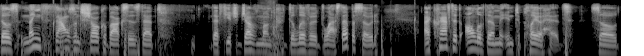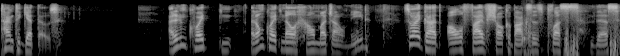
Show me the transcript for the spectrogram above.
those 9,000 shulker boxes that that Future Java Monk delivered last episode, I crafted all of them into player heads. So, time to get those. I didn't quite I don't quite know how much I'll need, so I got all 5 shulker boxes plus this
